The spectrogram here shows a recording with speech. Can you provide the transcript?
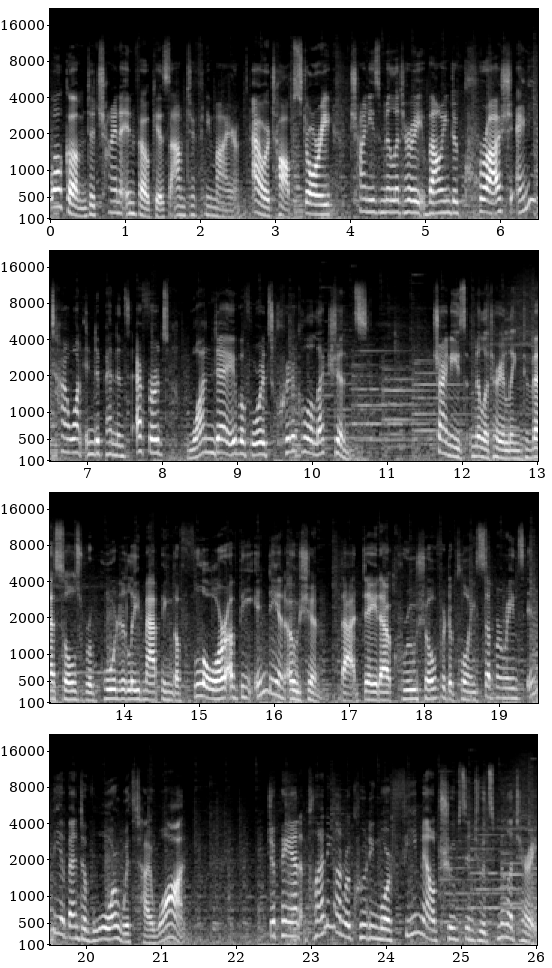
Welcome to China in Focus. I'm Tiffany Meyer. Our top story Chinese military vowing to crush any Taiwan independence efforts one day before its critical elections. Chinese military linked vessels reportedly mapping the floor of the Indian Ocean. That data crucial for deploying submarines in the event of war with Taiwan. Japan planning on recruiting more female troops into its military.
